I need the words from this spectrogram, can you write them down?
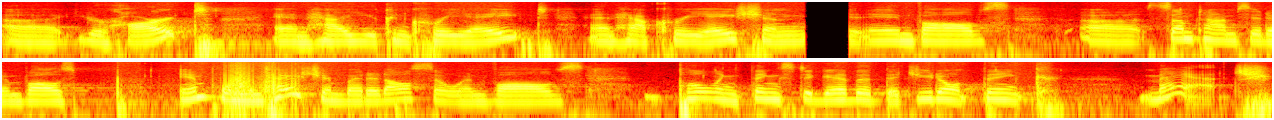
uh, your heart and how you can create and how creation involves. Uh, sometimes it involves implementation, but it also involves pulling things together that you don't think match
